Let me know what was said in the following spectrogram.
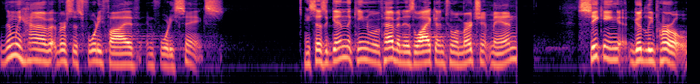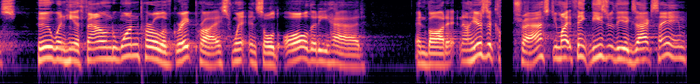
Then we have verses 45 and 46. He says, Again, the kingdom of heaven is like unto a merchant man seeking goodly pearls, who, when he hath found one pearl of great price, went and sold all that he had and bought it. Now, here's a contrast. You might think these are the exact same,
